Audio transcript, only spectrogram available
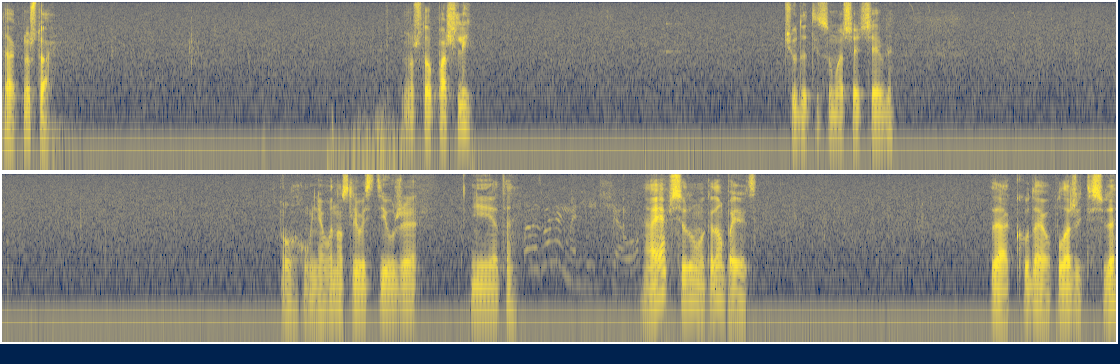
Так, ну что? Ну что, пошли? Чудо ты сумасшедшая, бля. У меня выносливости уже не это. А я все думал, когда он появится. Так, куда его положить-то? Сюда?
